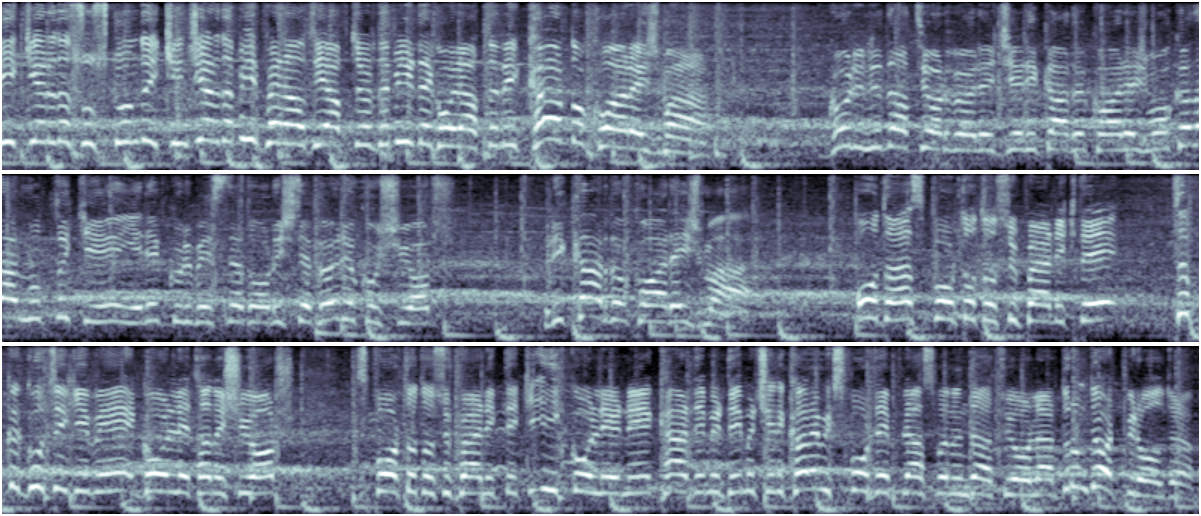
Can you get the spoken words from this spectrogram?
İlk yarıda suskundu, ikinci yarıda bir penaltı yaptırdı, bir de gol attı Ricardo Quaresma. Golünü de atıyor böylece Ricardo Quaresma. O kadar mutlu ki yedek kulübesine doğru işte böyle koşuyor. Ricardo Quaresma. O da Spor Toto Süper Lig'de tıpkı Guti gibi golle tanışıyor. Spor Toto Süper Lig'deki ilk gollerini Kardemir Demirçelik Karabük Spor deplasmanında atıyorlar. Durum 4-1 oldu.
